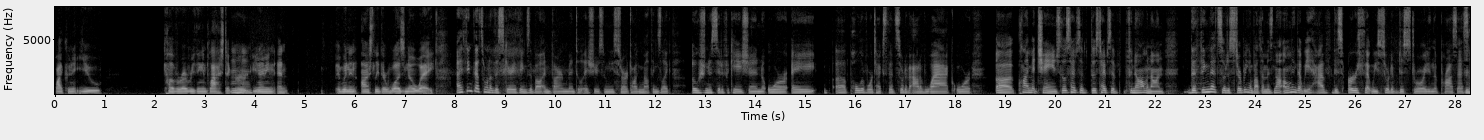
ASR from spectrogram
why couldn't you cover everything in plastic, or Mhm. you know what I mean? And when in, honestly there was no way. I think that's one of the scary things about environmental issues when you start talking about things like ocean acidification or a, uh polar vortex that's sort of out of whack or uh, climate change those types of those types of phenomenon the thing that's so disturbing about them is not only that we have this earth that we sort of destroyed in the process Mhm.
